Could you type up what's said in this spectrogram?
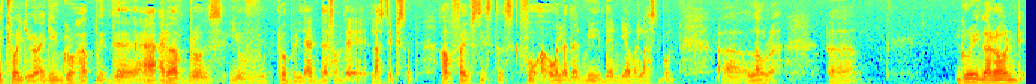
I told you i didn't grow up with the I, I don't have bros. You've probably learned that from the last episode. I have five sisters four are older than me then you have a last born Laura. Uh, growing around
